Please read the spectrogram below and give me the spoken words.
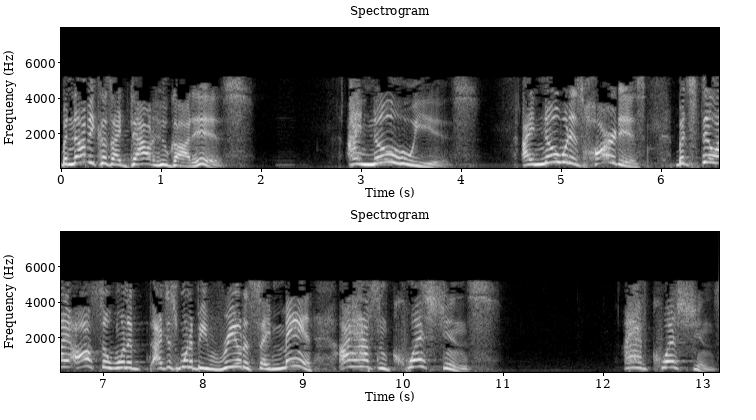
but not because I doubt who God is. I know who He is. I know what His heart is, but still I also want to, I just want to be real to say, man, I have some questions. I have questions.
